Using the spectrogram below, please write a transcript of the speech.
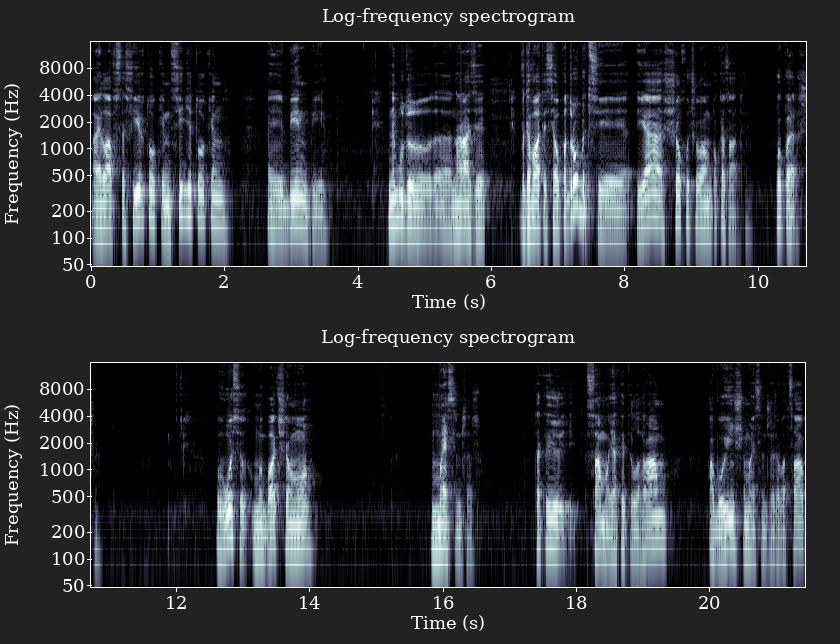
I Love Sapphire Token, CD Token, е, BNB. Не буду е, наразі вдаватися у подробиці. Я що хочу вам показати. По-перше, ось ми бачимо месенджер. Такий само, як і Telegram або інші месенджери WhatsApp.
